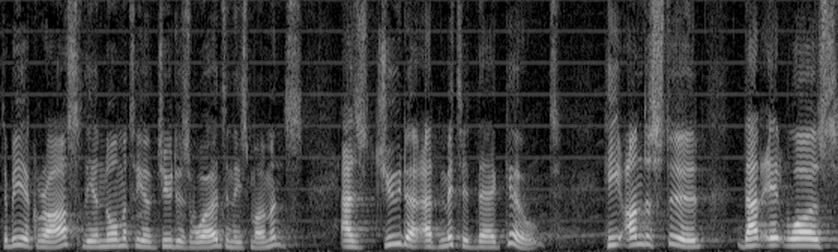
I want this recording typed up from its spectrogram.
To be a grasp the enormity of Judah's words in these moments, as Judah admitted their guilt, he understood that it was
